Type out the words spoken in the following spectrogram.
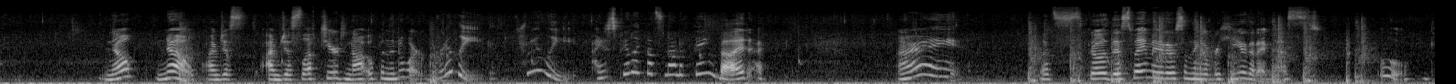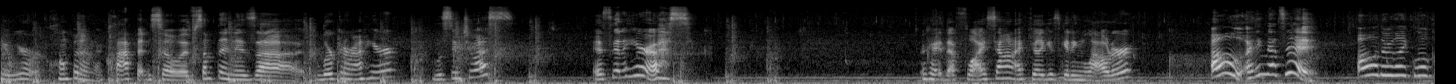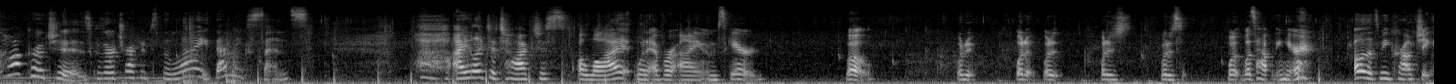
Nope, no. I'm just I'm just left here to not open the door. Really? Really? I just feel like that's not a thing, bud. I... Alright. Let's go this way. Maybe there's something over here that I missed. Ooh, okay, we are clumping and clapping. So if something is uh, lurking around here, listening to us, it's gonna hear us. Okay, that fly sound I feel like is getting louder. Oh, I think that's it. Oh, they're like little cockroaches because they're attracted to the light. That makes sense. I like to talk just a lot whenever I am scared. Whoa. What what what what is what is what what's happening here? Oh, that's me crouching.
